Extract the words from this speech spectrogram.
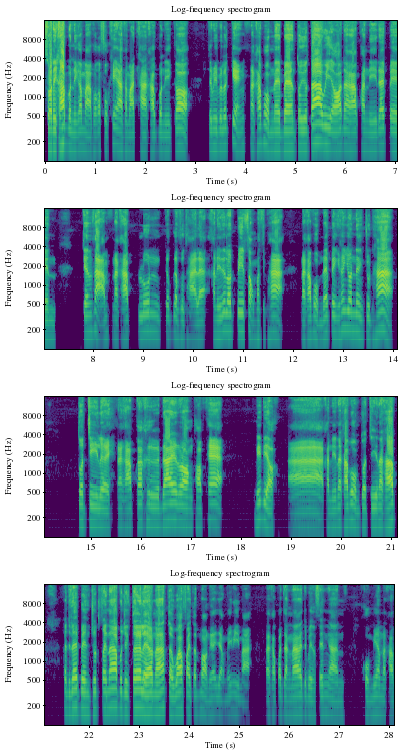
สวัสดีครับ วันนี้ก็มาพบกับโฟก r สมาร์ทคาร์ครับ วันนี้ก็จะมีเป็นรถเก๋งนะครับผมในแบรนด์ Toyota v ีออสนะครับ คันนี้ได้เป็น Gen 3 นะครับ รุ่นเกือบเกือบสุดท้ายแล้ว คันนี้ได้รถปี 2015 นะครับผมได้เป็นเครื่องยนต์ 1.5 ตัว G เลยนะครับ ก็คือได้รองท็อปแค่นิดเดียวอ่าคันนี้นะครับผมตัว G นะครับ ก็จะได้เป็นจุดไฟหน้าโปรเจคเตอร์แล้วนะ แต่ว่าไฟตัดหมอกเนี้ยยังไม่มีมานะครับกระจังหน้าก็จะเป็นเส้นงานโครเมียมนะครับ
